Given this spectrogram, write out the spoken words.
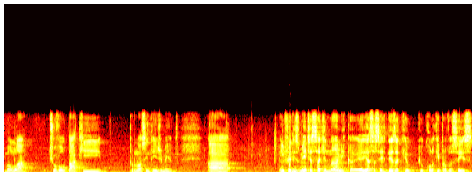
vamos lá. Deixa eu voltar aqui para o nosso entendimento. A infelizmente essa dinâmica e essa certeza que eu, que eu coloquei para vocês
